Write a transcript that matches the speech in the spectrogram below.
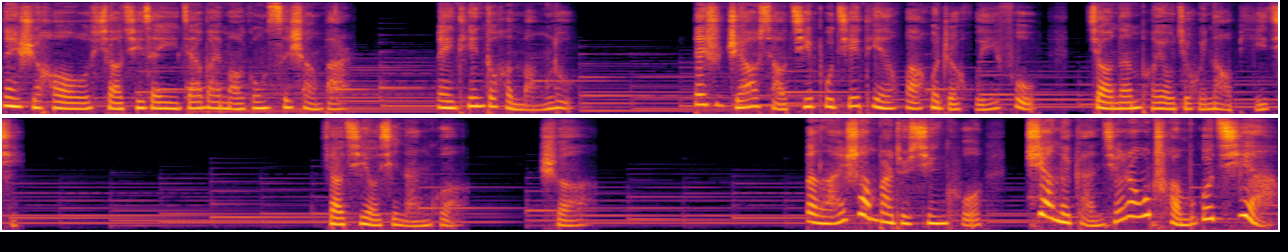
那时候，小七在一家外贸公司上班，每天都很忙碌。但是只要小七不接电话或者回复，小男朋友就会闹脾气。小七有些难过，说：“本来上班就辛苦，这样的感情让我喘不过气啊。”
